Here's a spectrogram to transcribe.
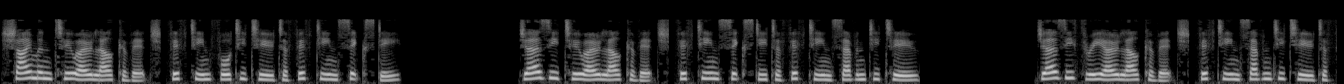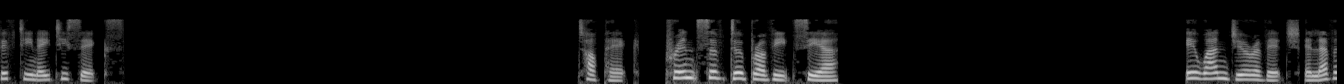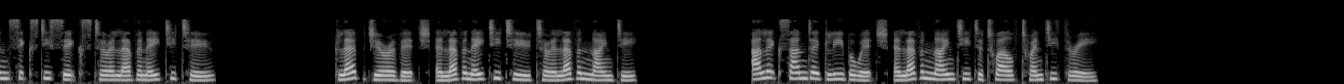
Shimon II Olelkovich 1542 to 1560 Jerzy II Olelkovich 1560 to 1572 Jerzy III Olelkovich 1572 to 1586 Topic Prince of Dubrovitsia Iwan Jurovich 1166 to 1182 Gleb Jurovich 1182 to 1190 Alexander Glebowicz 1190 to 1223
